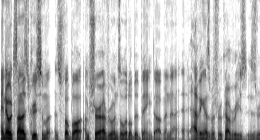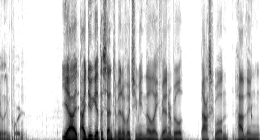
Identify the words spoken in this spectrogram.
I know it's not as gruesome as football. I'm sure everyone's a little bit banged up, and uh, having as much recovery is, is really important. Yeah, I, I do get the sentiment of what you mean though. Like Vanderbilt basketball having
